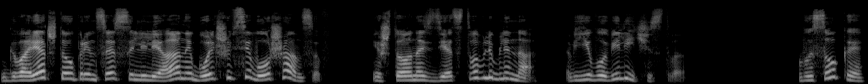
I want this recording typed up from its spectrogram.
Говорят, что у принцессы Лилианы больше всего шансов и что она с детства влюблена в его величество. Высокая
